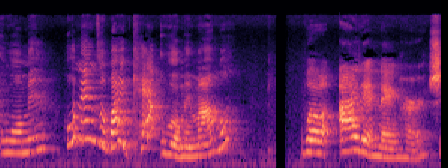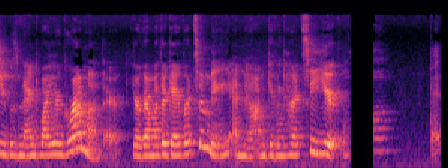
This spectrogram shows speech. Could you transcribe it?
Catwoman? Who names a bike Catwoman, Mama? Well, I didn't name her. She was named by your grandmother. Your grandmother gave her to me, and now I'm giving her to you. Uh, th-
